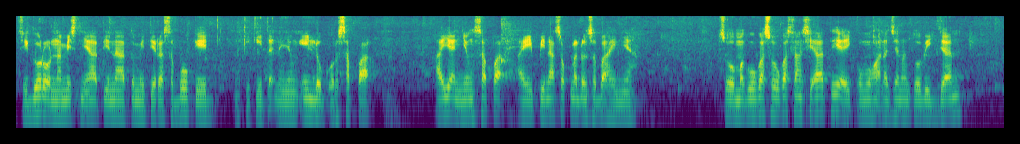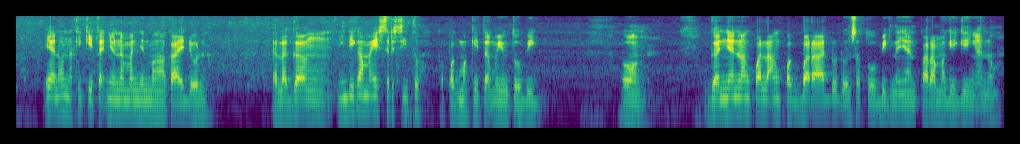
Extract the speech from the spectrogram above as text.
Siguro, na-miss ni ate na tumitira sa bukid, nakikita niya yung ilog or sapa. Ayan, yung sapa ay pinasok na doon sa bahay niya. So, magugas-hugas lang si ate, ay kumuha na dyan ng tubig dyan. Ayan, oh, nakikita nyo naman yan mga ka-idol talagang hindi ka ma-stress ito kapag makita mo yung tubig. Oh, ganyan lang pala ang pagbarado doon sa tubig na yan para magiging ano,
